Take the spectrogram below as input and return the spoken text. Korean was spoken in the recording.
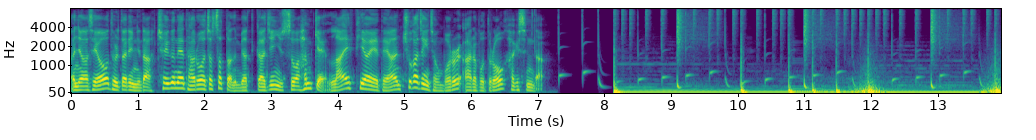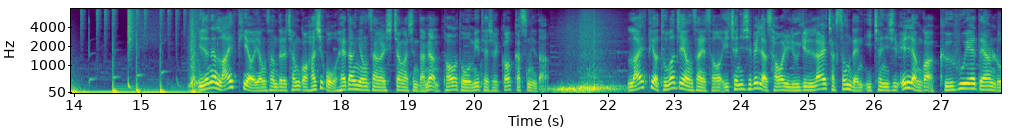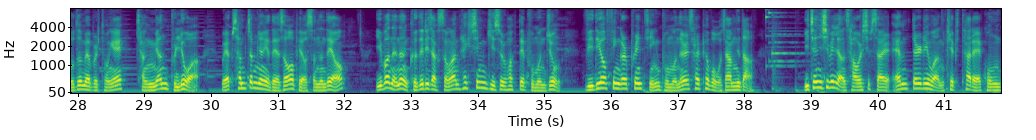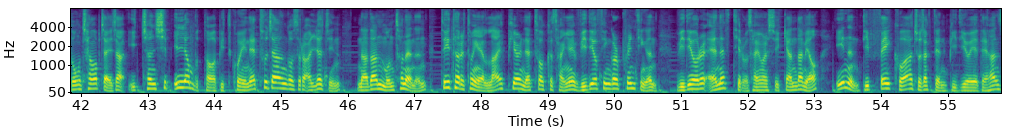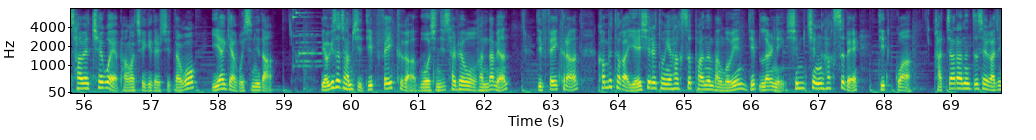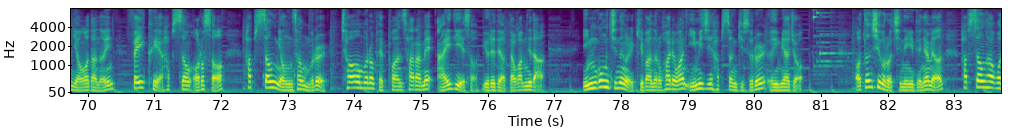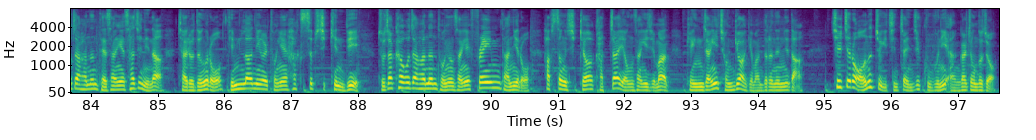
안녕하세요. 돌다리입니다. 최근에 다루어졌었던 몇 가지 뉴스와 함께 라이피어에 대한 추가적인 정보를 알아보도록 하겠습니다. 이전에 라이피어 영상들을 참고하시고 해당 영상을 시청하신다면 더 도움이 되실 것 같습니다. 라이피어 두 번째 영상에서 2021년 4월 6일 날 작성된 2021년과 그 후에 대한 로드맵을 통해 장면 분류와 웹 3.0에 대해서 배웠었는데요. 이번에는 그들이 작성한 핵심 기술 확대 부문 중 비디오 핑거 프린팅 부문을 살펴보고자 합니다. 2021년 4월 14일 M31 캐피탈의 공동 창업자이자 2011년부터 비트코인에 투자한 것으로 알려진 나단 몬터네는 트위터를 통해 라이피어 네트워크 상의 비디오 핑거 프린팅은 비디오를 NFT로 사용할 수 있게 한다며 이는 딥페이크와 조작된 비디오에 대한 사회 최고의 방어책이 될 수 있다고 이야기하고 있습니다. 여기서 잠시 딥페이크가 무엇인지 살펴보고 간다면 딥페이크란 컴퓨터가 예시를 통해 학습하는 방법인 딥러닝, 심층 학습의 딥과 가짜라는 뜻을 가진 영어 단어인 fake의 합성어로서 합성 영상물을 처음으로 배포한 사람의 아이디에서 유래되었다고 합니다. 인공지능을 기반으로 활용한 이미지 합성 기술을 의미하죠. 어떤 식으로 진행이 되냐면 합성하고자 하는 대상의 사진이나 자료 등으로 딥러닝을 통해 학습시킨 뒤 조작하고자 하는 동영상의 프레임 단위로 합성시켜 가짜 영상이지만 굉장히 정교하게 만들어냅니다. 실제로 어느 쪽이 진짜인지 구분이 안 갈 정도죠.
